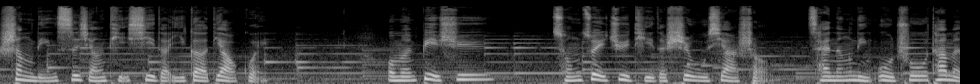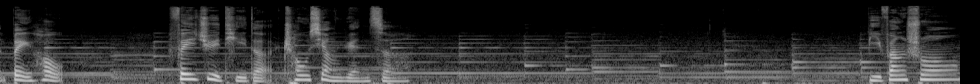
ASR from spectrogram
圣灵思想体系的一个吊诡：我们必须从最具体的事物下手，才能领悟出它们背后非具体的抽象原则。比方说，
